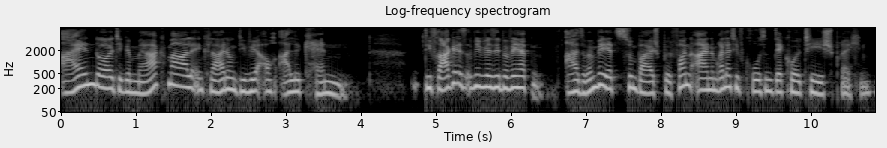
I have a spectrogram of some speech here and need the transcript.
eindeutige Merkmale in Kleidung, die wir auch alle kennen. Die Frage ist, wie wir sie bewerten. Also wenn wir jetzt zum Beispiel von einem relativ großen Dekolleté sprechen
